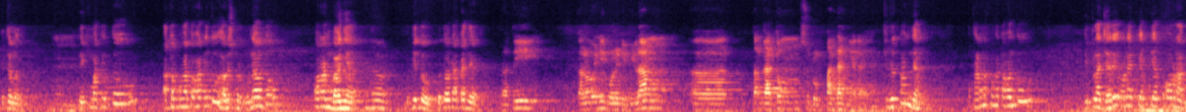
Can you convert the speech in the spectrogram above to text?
Gitu loh. Hmm. Hikmat itu atau pengetahuan itu harus berguna untuk orang banyak. betul Begitu, betul Kak Pet ya? Berarti kalau ini boleh dibilang eh, tergantung sudut pandangnya kak ya. Sudut pandang. Karena pengetahuan itu dipelajari oleh tiap-tiap orang.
